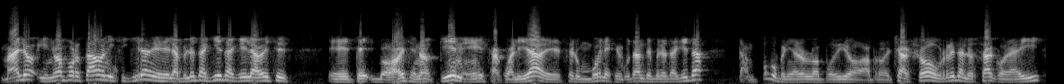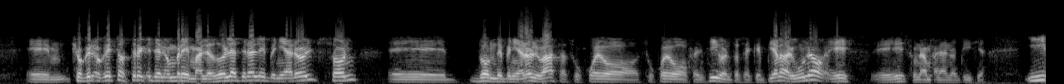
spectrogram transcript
Malo y no ha aportado ni siquiera desde la pelota quieta que él a veces, eh, te- o a veces no, tiene esa cualidad de ser un buen ejecutante de pelota quieta, tampoco Peñarol lo ha podido aprovechar. Yo a Urreta lo saco de ahí. Eh, yo creo que estos tres que te nombré, más los dos laterales de Peñarol, son eh, donde Peñarol basa su juego, su juego ofensivo. Entonces, que pierda alguno es, es una mala noticia. Y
